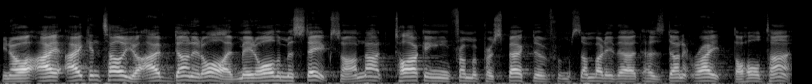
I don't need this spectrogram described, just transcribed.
You know, I, I can tell you, I've done it all. I've made all the mistakes. So I'm not talking from a perspective from somebody that has done it right the whole time.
